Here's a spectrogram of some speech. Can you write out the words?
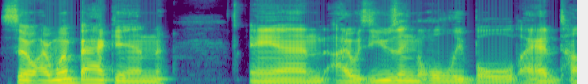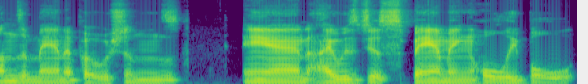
so i went back in and I was using the Holy Bolt. I had tons of mana potions, and I was just spamming Holy Bolt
